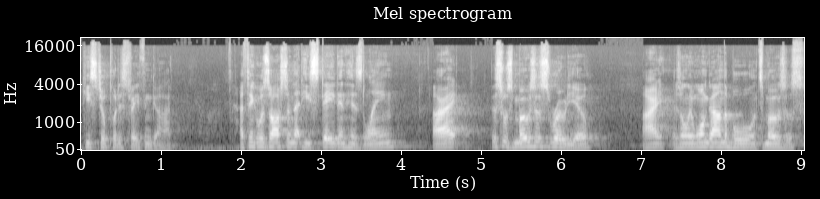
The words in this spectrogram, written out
he still put his faith in God. I think it was awesome that he stayed in his lane. All right? This was Moses' rodeo. All right? There's only one guy on the bull, it's Moses.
